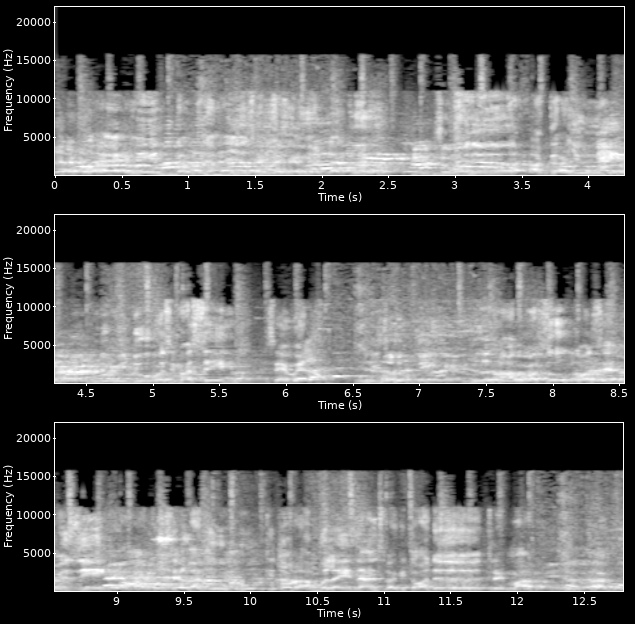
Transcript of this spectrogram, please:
Hyper X ni budak-budaknya sewel-sewel belaka. Semuanya agak unik, individu masing-masing sewel lah. ha, lepas tu konsep muzik, ha, konsep lagu, hook kita orang berlainan sebab kita orang ada trademark hook lagu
